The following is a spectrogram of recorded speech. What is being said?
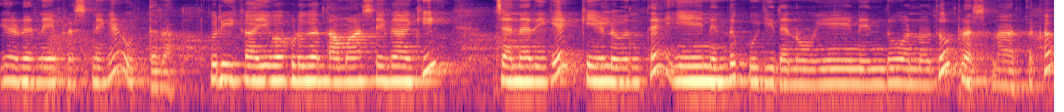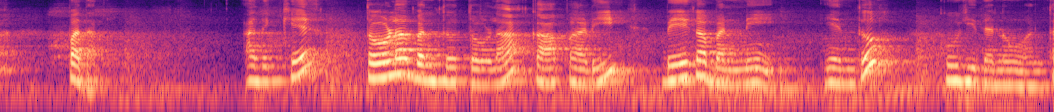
ಎರಡನೇ ಪ್ರಶ್ನೆಗೆ ಉತ್ತರ. ಕುರಿ ಕಾಯುವ ಹುಡುಗ ತಮಾಷೆಗಾಗಿ ಜನರಿಗೆ ಕೇಳುವಂತೆ ಏನೆಂದು ಕೂಗಿದನು, ಏನೆಂದು ಅನ್ನೋದು ಪ್ರಶ್ನಾರ್ಥಕ ಪದ. ಅದಕ್ಕೆ ತೋಳ ಬಂತು ತೋಳ, ಕಾಪಾಡಿ, ಬೇಗ ಬನ್ನಿ ಎಂದು ಕೂಗಿದನು ಅಂತ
